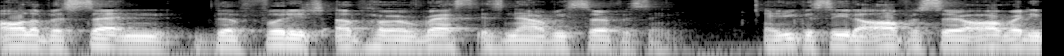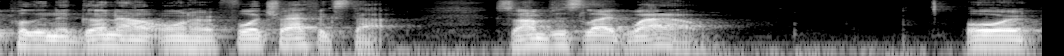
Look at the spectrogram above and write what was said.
all of a sudden the footage of her arrest is now resurfacing and you can see the officer already pulling a gun out on her for a traffic stop. So I'm just like, wow. Or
